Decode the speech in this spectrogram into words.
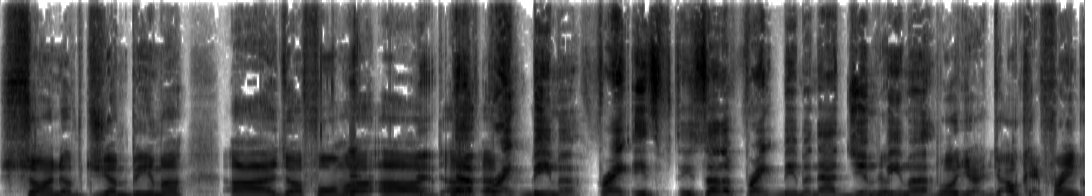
son of Jim Beamer, uh, the former uh, no, uh, uh, Frank Beamer. Frank, he's, he's son of Frank Beamer, not Jim Beamer. Well, yeah, okay, Frank,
